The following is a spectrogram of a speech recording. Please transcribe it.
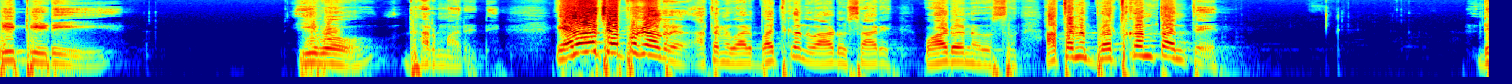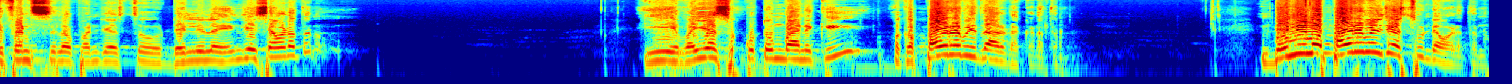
టీటీడీ. ఈవో ధర్మారెడ్డి. ఎలా చెప్పగలరు? అతను వాడు బతుకంది వాడు సారీ వాడు అని వస్తుంది అతని బ్రతుకంత అంతే. డిఫెన్స్లో పనిచేస్తూ ఢిల్లీలో ఏం చేసేవాడు అతను? ఈ వైఎస్ కుటుంబానికి ఒక పైరవీదారుడు అక్కడ అతను. ఢిల్లీలో పైరవీలు చేస్తుండేవాడు అతను.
